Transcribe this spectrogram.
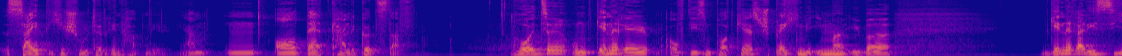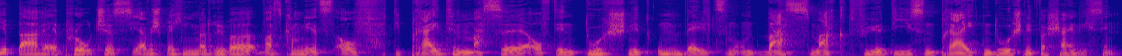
seitliche Schulter drin haben will. Ja, mm, all that kind of good stuff. Heute und generell auf diesem Podcast sprechen wir immer über generalisierbare Approaches. Ja, wir sprechen immer drüber, was kann man jetzt auf die breite Masse, auf den Durchschnitt umwälzen und was macht für diesen breiten Durchschnitt wahrscheinlich Sinn.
